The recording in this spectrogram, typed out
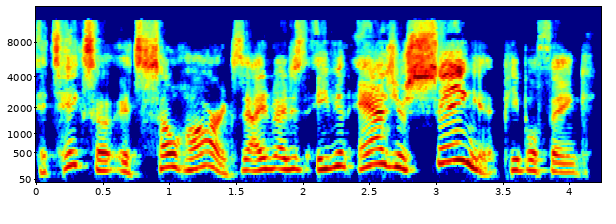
it takes a, it's so hard because I, I just, even as you're saying it, people think,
